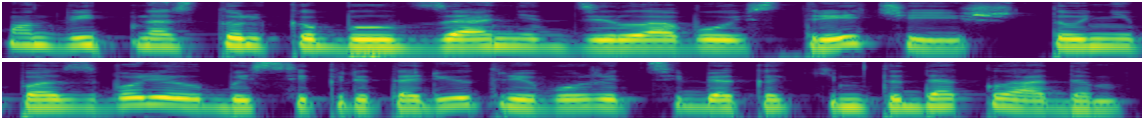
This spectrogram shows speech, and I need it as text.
Он ведь настолько был занят деловой встречей, что не позволил бы секретарю тревожить себя каким-то докладом.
